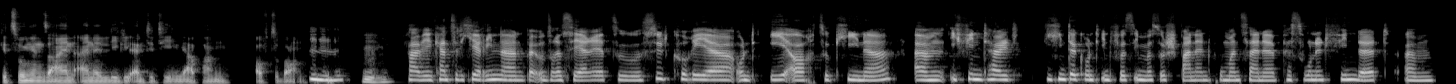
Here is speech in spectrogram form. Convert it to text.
gezwungen sein, eine Legal Entity in Japan aufzubauen. Mhm. Mhm. Fabian, kannst du dich erinnern bei unserer Serie zu Südkorea und eh auch zu China? Ähm, ich finde halt die Hintergrundinfos immer so spannend, wo man seine Personen findet, ähm,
